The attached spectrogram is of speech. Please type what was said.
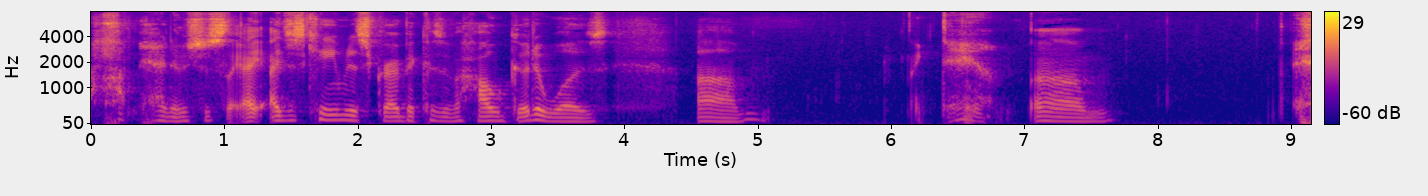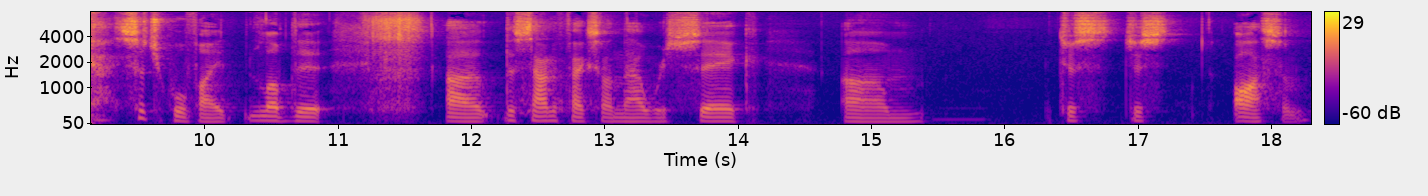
oh man, it was just like I, I just can't even describe it because of how good it was. Um like damn. Um such a cool fight. Loved it. Uh the sound effects on that were sick. Um just just awesome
